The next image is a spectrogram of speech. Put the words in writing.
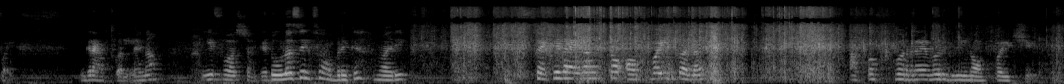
five grab कर लेना, ये फ़र्स्ट आ गया डोला सिल्क फैब्रिक है हमारी। सेकेंड आएगा इसका ऑफ़ वाइट कलर आपका for green off white shade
